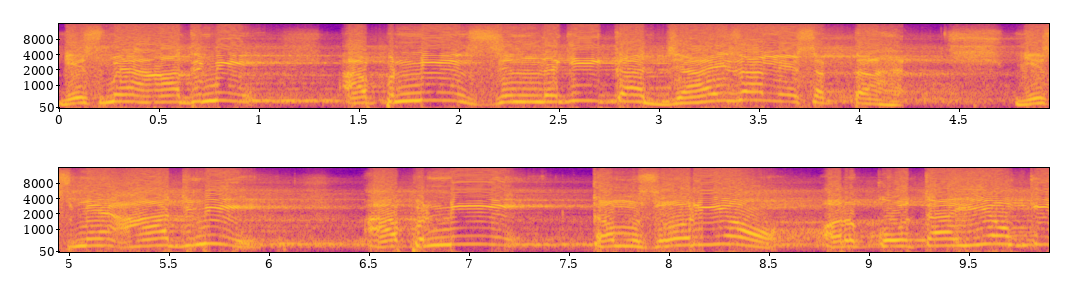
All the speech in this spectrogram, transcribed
جس میں آدمی اپنی زندگی کا جائزہ لے سکتا ہے، جس میں آدمی اپنی کمزوریوں اور کوتاہیوں کی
